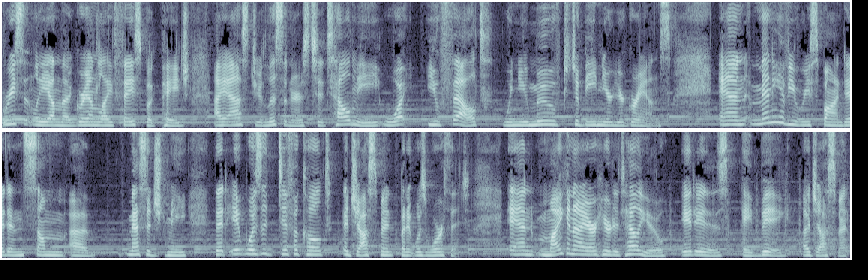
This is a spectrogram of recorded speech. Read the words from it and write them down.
Recently, on the Grand Life Facebook page, I asked your listeners to tell me what you felt when you moved to be near your grands. And many of you responded, and some uh, messaged me that it was a difficult adjustment, but it was worth it. And Mike and I are here to tell you it is a big adjustment.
